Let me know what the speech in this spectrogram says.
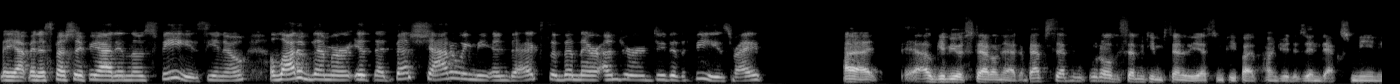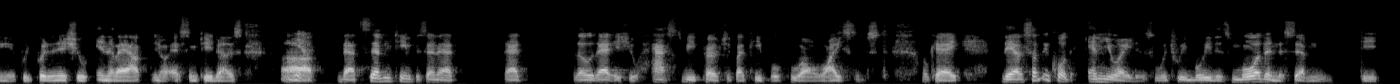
yeah, and especially if you add in those fees, you know, a lot of them are at best shadowing the index, and then they're under due to the fees, right? Uh, I'll give you a stat on that. About seven, little over seventeen percent of the S and P 500 is indexed, meaning if we put an issue in or out, you know, S and P does. Uh, yeah. That seventeen percent that that though that issue has to be purchased by people who are licensed. Okay, they have something called emulators, which we believe is more than the 70,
